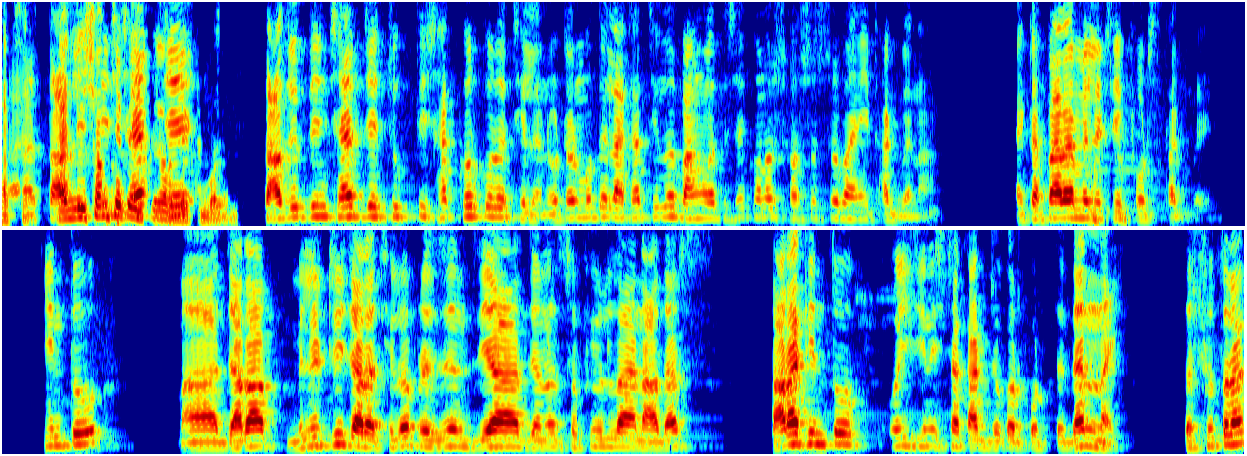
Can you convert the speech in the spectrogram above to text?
আচ্ছা, সংক্ষেপে বলেন। তাজউদ্দিন সাহেব যে চুক্তি স্বাক্ষর করেছিলেন ওটার মধ্যে লেখা ছিল বাংলাদেশে কোন সশস্ত্র বাহিনী থাকবে না। একটা। প্যারামিলিটারি ফোর্স থাকবে। কিন্তু যারা মিলিটারি যারা ছিল president Zia, general Shafiullah and others তারা কিন্তু ওই জিনিসটা কার্যকর করতে দেন নাই। তো সুতরাং।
